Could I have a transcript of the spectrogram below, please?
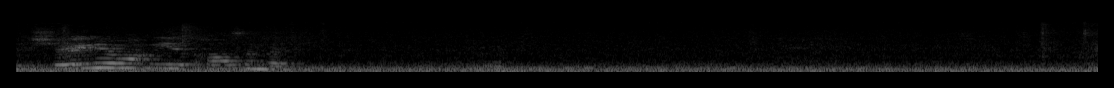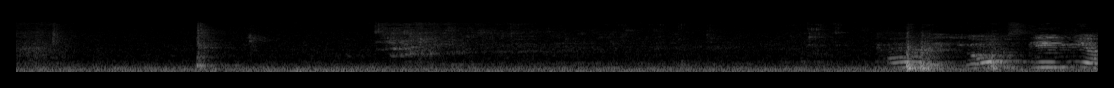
You sure you don't want me to call somebody? Kyle, you almost gave me a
